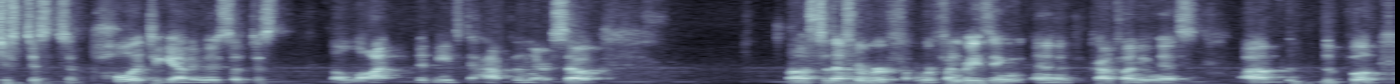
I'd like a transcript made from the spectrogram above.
just just to pull it together. There's a, just a lot that needs to happen there. So. Uh, so that's where we're, we're fundraising and crowdfunding this. Um, the, the book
